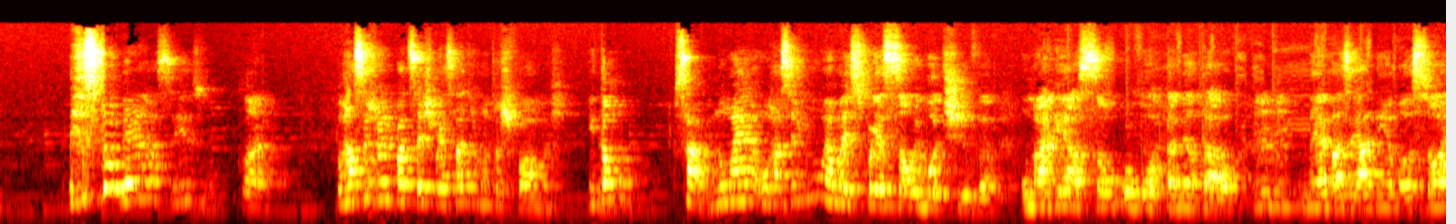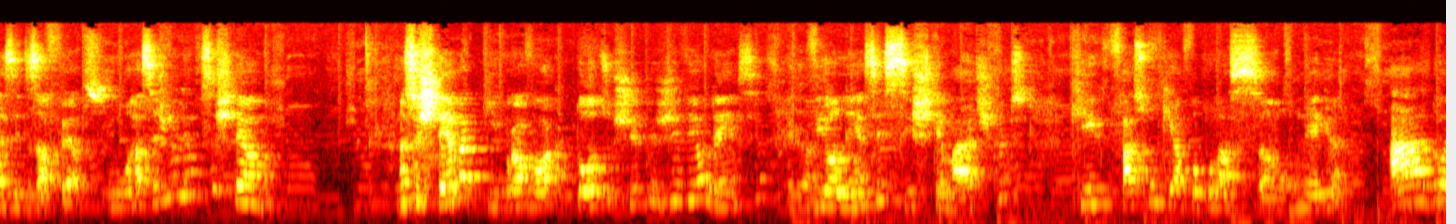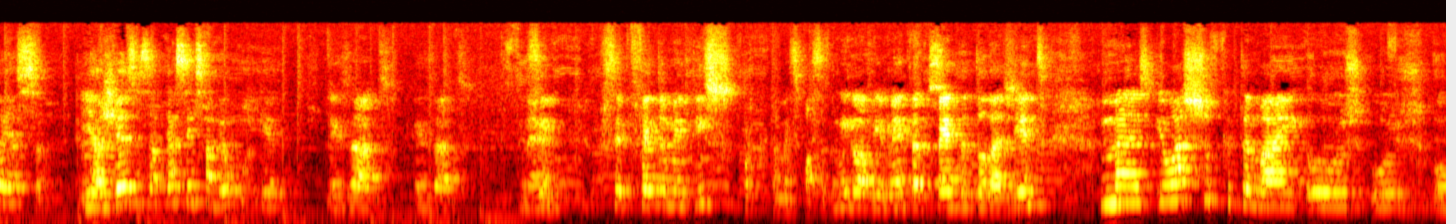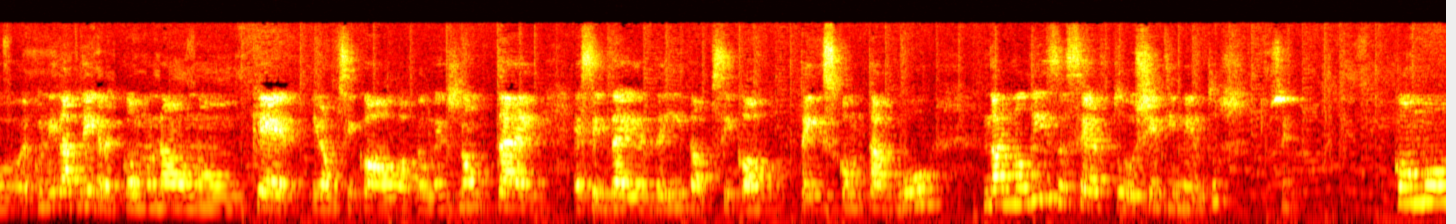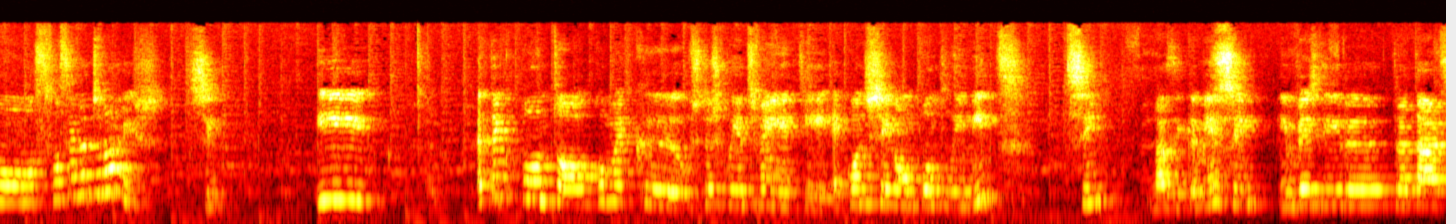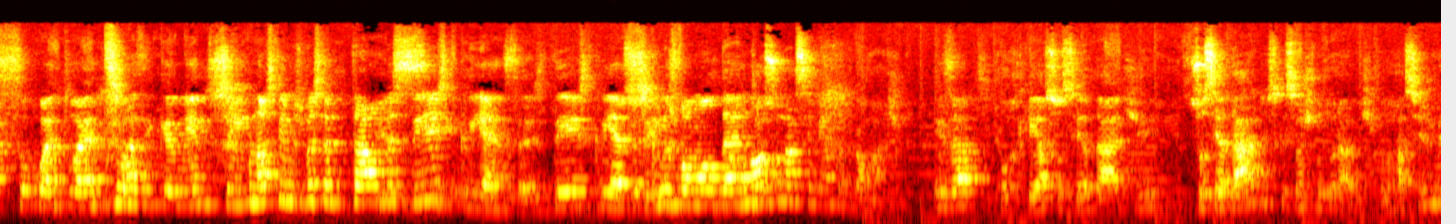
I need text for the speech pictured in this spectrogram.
isso também é racismo. Claro. O racismo ele pode ser expressado de muitas formas. Então, sabe, não é o racismo não é uma expressão emotiva, uma reação comportamental, Uhum. né, baseada em emoções e desafetos. O racismo ele é um sistema. Um sistema que provoca todos os tipos de violência, Exato. violências sistemáticas que faz com que a população negra adoeça. E às vezes até sem saber o porquê. Exato, exato. Né? Sim, percebo perfeitamente isso, porque também se passa comigo, obviamente, afeta toda a gente, mas eu acho que também os, os, a comunidade negra, como não, não quer ir ao psicólogo, ou pelo menos não tem essa ideia de ida ao psicólogo, tem isso como tabu, normaliza certos sentimentos Sim. como se fossem naturais. Sim. E até que ponto ou como é que os teus clientes vêm a ti? É quando chegam a um ponto limite, Sim. Basicamente? Sim. Em vez de ir eh, tratar-se o quanto antes, basicamente. Sim. Porque nós temos bastante traumas desde crianças, desde crianças Sim. que nos vão O moldando. nosso nascimento é traumático. Exato. porque a sociedade, sociedades que são estruturadas pelo racismo,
